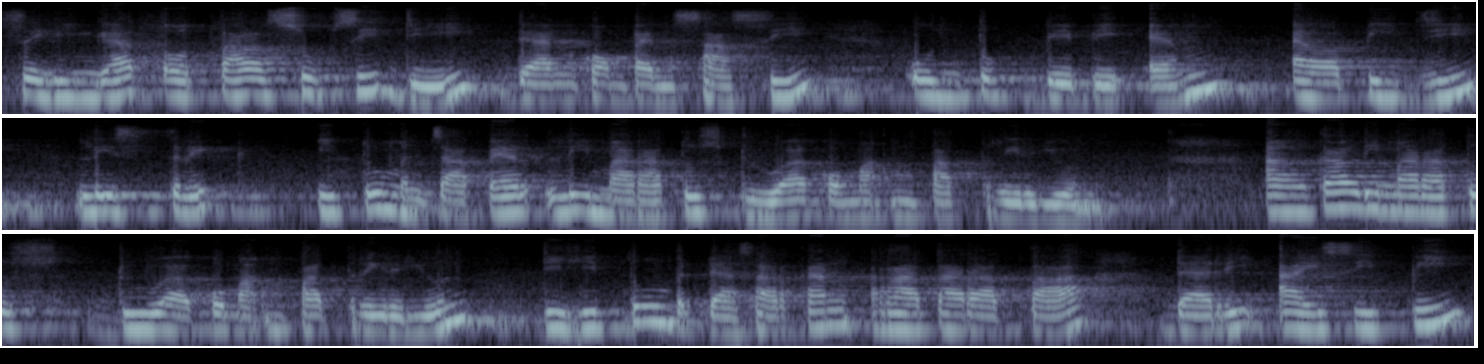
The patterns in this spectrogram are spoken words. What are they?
sehingga total subsidi dan kompensasi untuk BBM, LPG, listrik itu mencapai 502,4 triliun. Angka 502,4 triliun dihitung berdasarkan rata-rata dari ICP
